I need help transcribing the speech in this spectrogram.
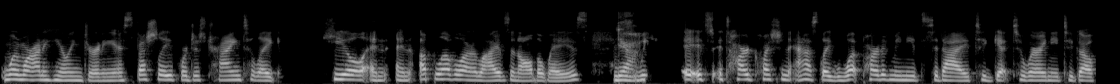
when we're on a healing journey, especially if we're just trying to like heal and and up level our lives in all the ways. Yeah. We it's it's hard question to ask like what part of me needs to die to get to where i need to go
